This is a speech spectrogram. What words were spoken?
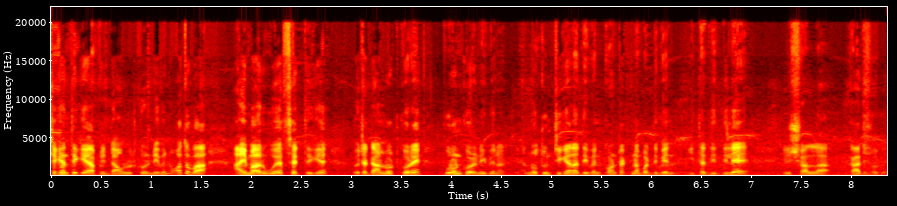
সেখান থেকে আপনি ডাউনলোড করে নেবেন অথবা আইমার ওয়েবসাইট থেকে ওটা ডাউনলোড করে পূরণ করে নেবেন আর কি। নতুন ঠিকানা দিবেন কন্ট্যাক্ট নাম্বার দিবেন, ইত্যাদি দিলে ইনশাল্লাহ কাজ হবে।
